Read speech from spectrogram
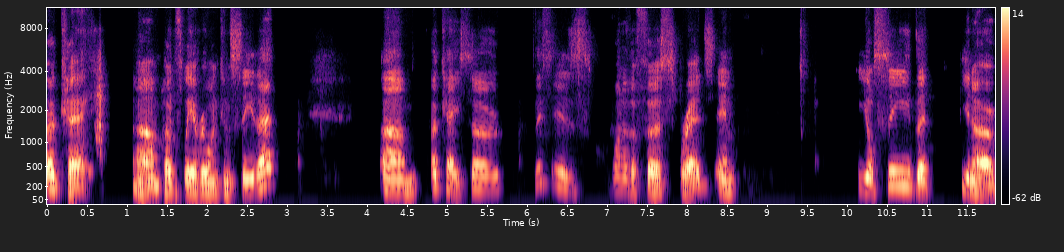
Okay, um, hopefully everyone can see that. Um, okay, so this is one of the first spreads and you'll see that, you know,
